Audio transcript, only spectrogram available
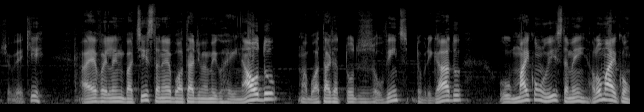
Deixa eu ver aqui. A Eva Helene Batista, né? Boa tarde, meu amigo Reinaldo. Uma boa tarde a todos os ouvintes. Muito obrigado. O Maicon Luiz também. Alô, Maicon.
